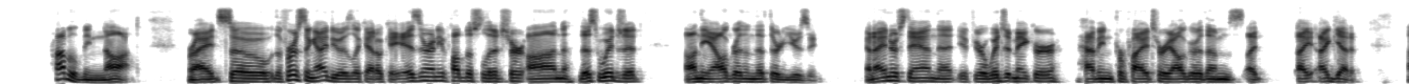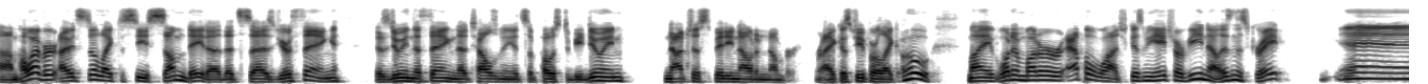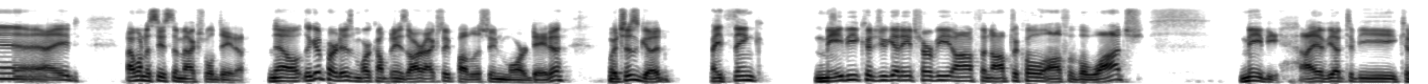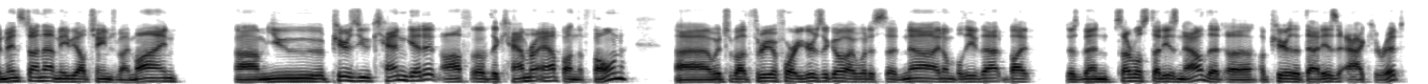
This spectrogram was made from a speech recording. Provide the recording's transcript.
Probably not right? So the first thing I do is look at okay, is there any published literature on this widget on the algorithm that they're using? And I understand that if you're a widget maker having proprietary algorithms, I I, I get it. Um, however, I would still like to see some data that says your thing is doing the thing that tells me it's supposed to be doing, not just spitting out a number, right? Because people are like, oh, my what and whatever Apple Watch gives me HRV now. Isn't this great? Yeah, I'd, I want to see some actual data. Now, the good part is more companies are actually publishing more data, which is good. I think maybe could you get HRV off an optical off of a watch? Maybe. I have yet to be convinced on that. Maybe I'll change my mind. Um, you appears you can get it off of the camera app on the phone, uh, which about three or four years ago I would have said, no, nah, I don't believe that. But there's been several studies now that uh, appear that that is accurate.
